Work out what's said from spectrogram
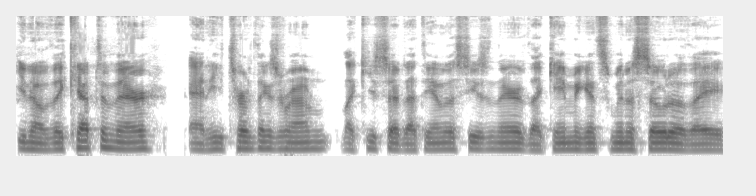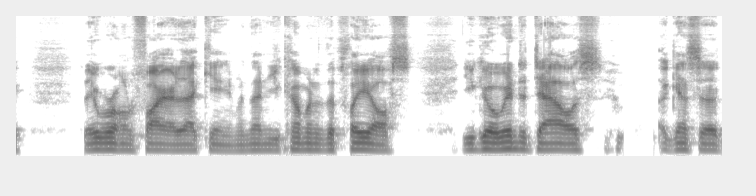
you know, they kept him there, and he turned things around, like you said, at the end of the season. There, that game against Minnesota, they they were on fire that game. And then you come into the playoffs, you go into Dallas against a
